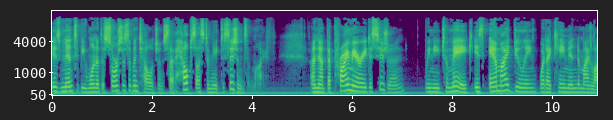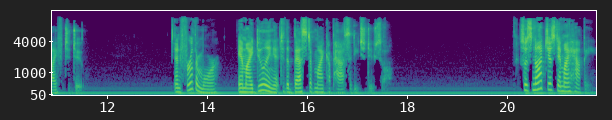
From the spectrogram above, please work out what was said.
is meant to be one of the sources of intelligence that helps us to make decisions in life. And that the primary decision we need to make is Am I doing what I came into my life to do? And furthermore, am I doing it to the best of my capacity to do so? So it's not just Am I happy?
